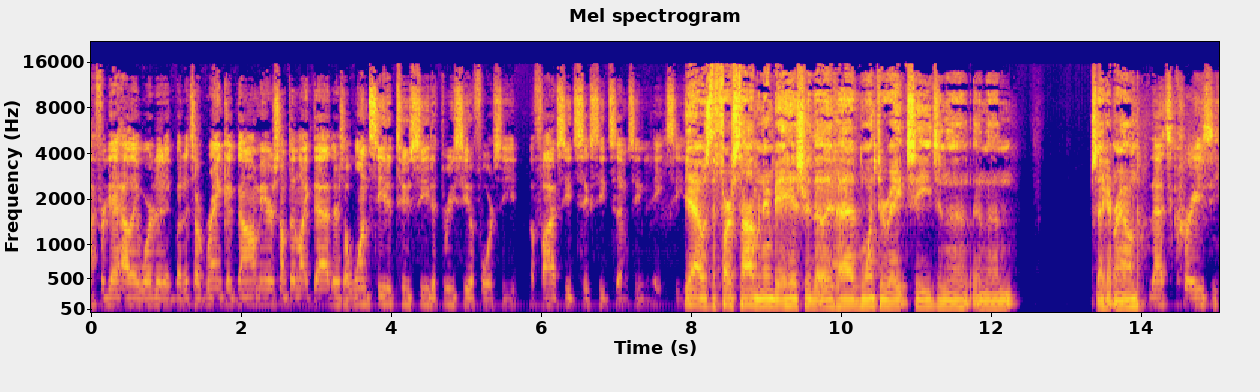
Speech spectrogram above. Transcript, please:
I forget how they worded it, but it's a rank rankagami or something like that. There's a one seed, a two seed, a three seed, a four seed, a five seed, six seed, seven seed, and eight seed. Yeah, it was the first time in NBA history that they've had one through eight seeds in the in the second round. That's crazy.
